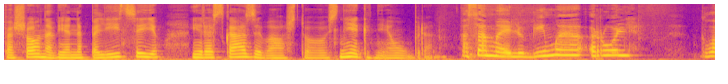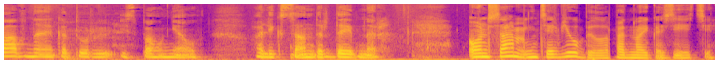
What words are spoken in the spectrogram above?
пошел, в полицию и рассказывал, что снег не убран. А самая любимая роль главная, которую исполнял Александр Дейбнер? Он сам интервью был в одной газете.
